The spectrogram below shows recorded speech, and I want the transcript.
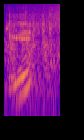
え？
